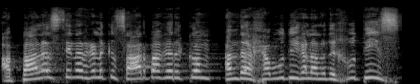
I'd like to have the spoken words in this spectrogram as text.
பலஸ்தீனர்களுக்கு பாலஸ்தீனர்களுக்கு சார்பாக இருக்கும் அந்த ஹவுதிகள் அல்லது ஹுதீஸ்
